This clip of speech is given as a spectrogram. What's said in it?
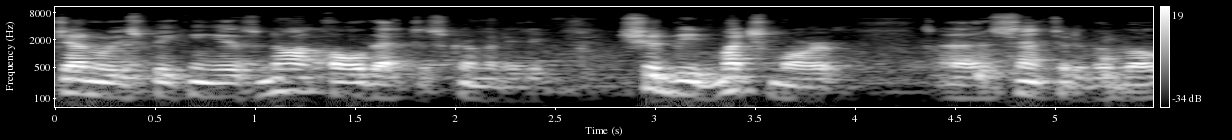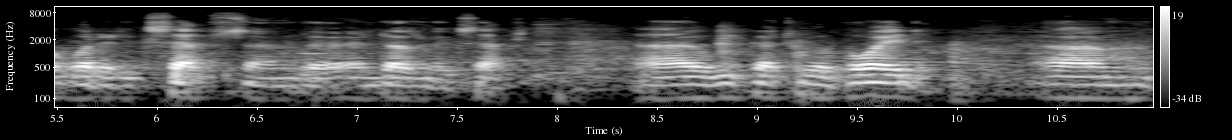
generally speaking, is not all that discriminating. Should be much more uh, sensitive about what it accepts and, uh, and doesn't accept. Uh, we've got to avoid um,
